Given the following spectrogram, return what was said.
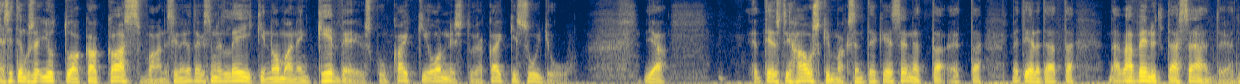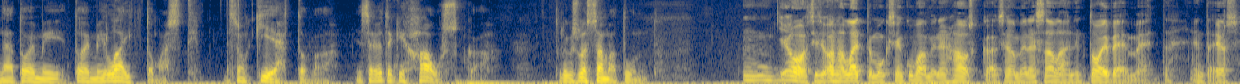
Ja sitten kun se juttu alkaa kasvaa, niin siinä on jotenkin semmoinen leikinomainen keveys, kun kaikki onnistuu ja kaikki sujuu. Ja ja tietysti hauskimmaksi tekee sen, että, että me tiedetään, että nämä vähän venyttää sääntöjä, että nämä toimii, toimii laittomasti. Ja se on kiehtovaa ja se on jotenkin hauskaa. Tuliko sulle sama tuntu? Mm, joo, siis onhan laittomuuksien kuvaaminen hauskaa. Se on meidän salainen toiveemme, että entä jos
